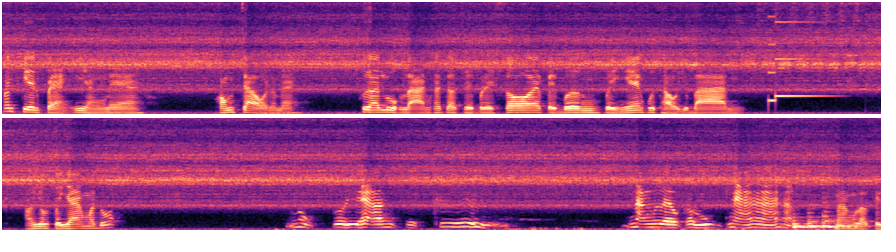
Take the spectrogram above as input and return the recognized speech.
มันเปลี่ยนแปลงอีหยังแน่ของเจ้านะไหมเพื่อลูกหลานเขาเจะเสบริซ้อยไปเบิงไปแย่งผู้เฒ่าอยู่บ้าน เอายกตัวอย่างมาดูนกตัวอย่างก็คือ นั่งแล้วก็ลุกงานนั่งแล้วก็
